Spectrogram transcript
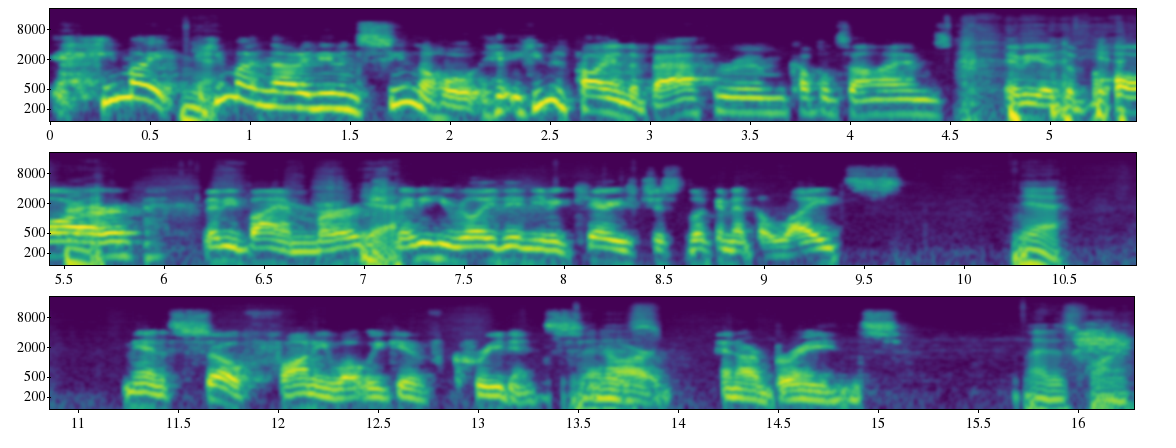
he might he might not have even seen the whole. He, he was probably in the bathroom a couple times, maybe at the bar, right. maybe buying merch. Maybe he really didn't even care. He's just looking at the lights. Yeah, man, it's so funny what we give credence in our in our brains. That is funny.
